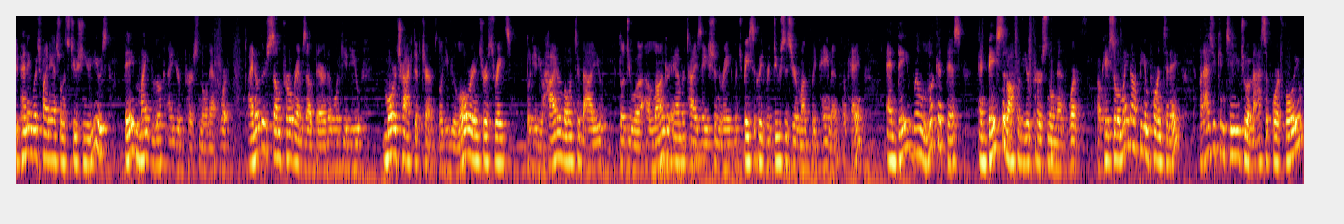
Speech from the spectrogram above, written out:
depending which financial institution you use, they might look at your personal net worth. I know there's some programs out there that will give you more attractive terms. They'll give you lower interest rates, they'll give you higher loan to value, they'll do a, a, longer amortization rate, which basically reduces your monthly payment, okay? And they will look at this and base it off of your personal net worth, okay? So it might not be important today, but as you continue to amass a portfolio,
